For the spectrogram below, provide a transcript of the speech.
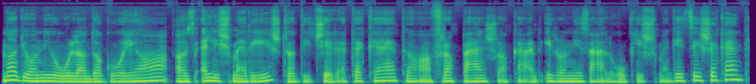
nagyon jól adagolja az elismerést, a dicséreteket, a frappáns, akár ironizáló kis megjegyzéseket,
